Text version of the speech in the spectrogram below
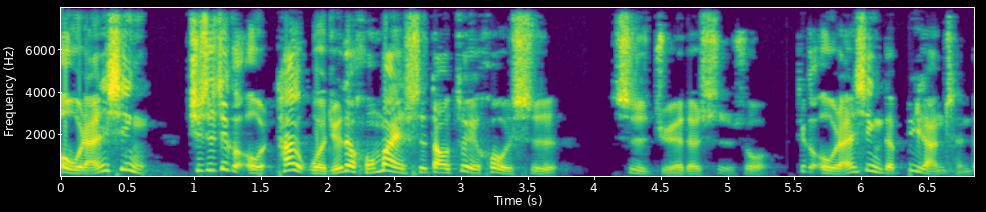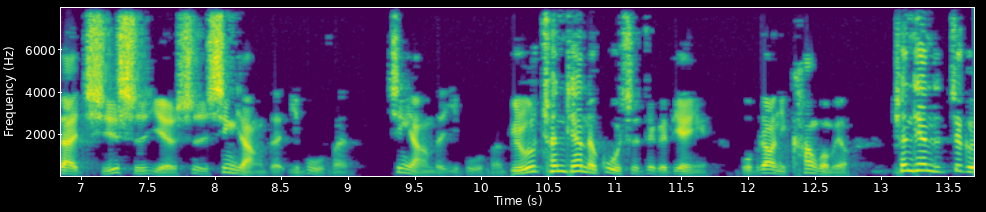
偶然性。其实这个偶，他我觉得红麦是到最后是是觉得是说这个偶然性的必然存在，其实也是信仰的一部分，信仰的一部分。比如《春天的故事》这个电影，我不知道你看过没有？《春天的这个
